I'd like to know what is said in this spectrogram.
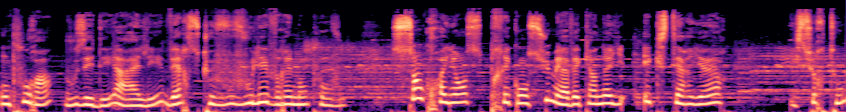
on pourra vous aider à aller vers ce que vous voulez vraiment pour vous sans croyance préconçue, mais avec un œil extérieur et surtout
